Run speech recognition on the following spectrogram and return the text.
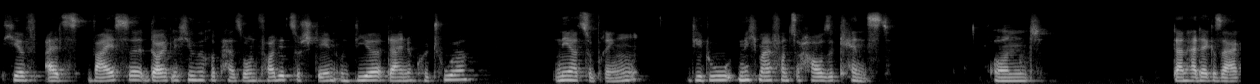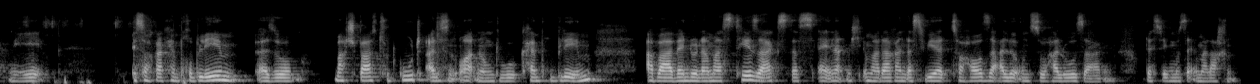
hier als weiße, deutlich jüngere Person vor dir zu stehen und dir deine Kultur näher zu bringen, die du nicht mal von zu Hause kennst. Und dann hat er gesagt, nee, ist doch gar kein Problem. Also macht Spaß, tut gut, alles in Ordnung, du, kein Problem. Aber wenn du Namaste sagst, das erinnert mich immer daran, dass wir zu Hause alle uns so Hallo sagen. Und deswegen muss er immer lachen.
